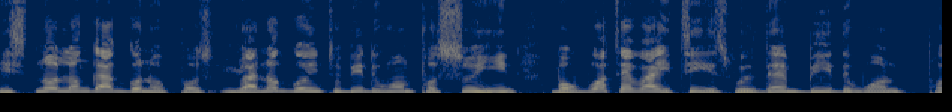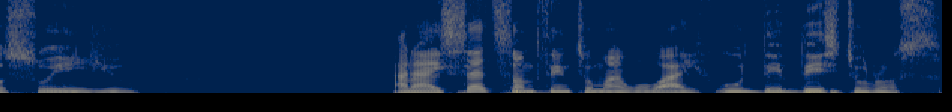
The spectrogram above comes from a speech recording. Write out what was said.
it's no longer going to, pers- you are not going to be the one pursuing, but whatever it is will then be the one pursuing you. And I said something to my wife, who did this to us?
